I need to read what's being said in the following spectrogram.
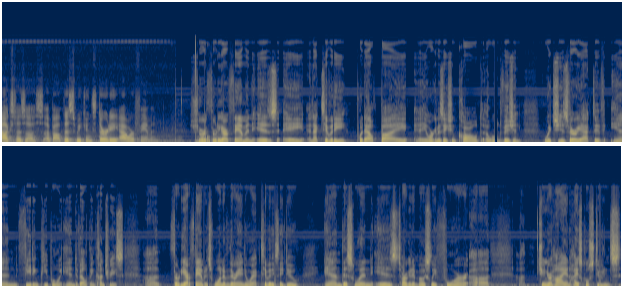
Alex tells us about this weekend's 30 hour famine. Sure. 30 Hour Famine is a, an activity put out by an organization called uh, World Vision, which is very active in feeding people in developing countries. Uh, 30 Hour Famine is one of their annual activities they do, and this one is targeted mostly for uh, uh, junior high and high school students.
